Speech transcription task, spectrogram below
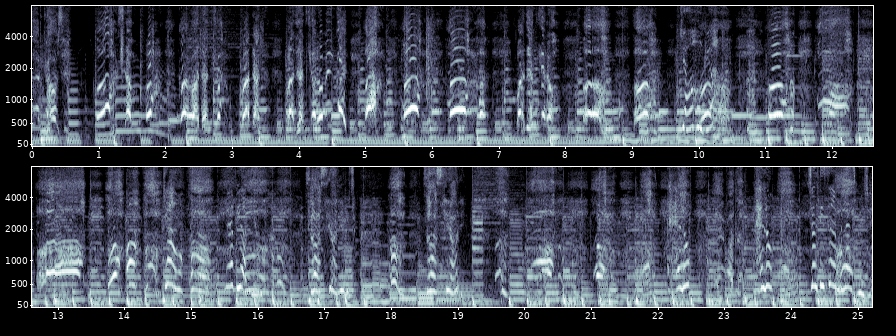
हटाओ से कोई मदद करो मदद मदद करो मेरी कोई मदद करो क्या हो गया? क्या हुआ? मैं भी आती हूँ। सांस आ रही मुझे सांस आ रही हेलो हेलो जल्दी से एंबुलेंस भेजें।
